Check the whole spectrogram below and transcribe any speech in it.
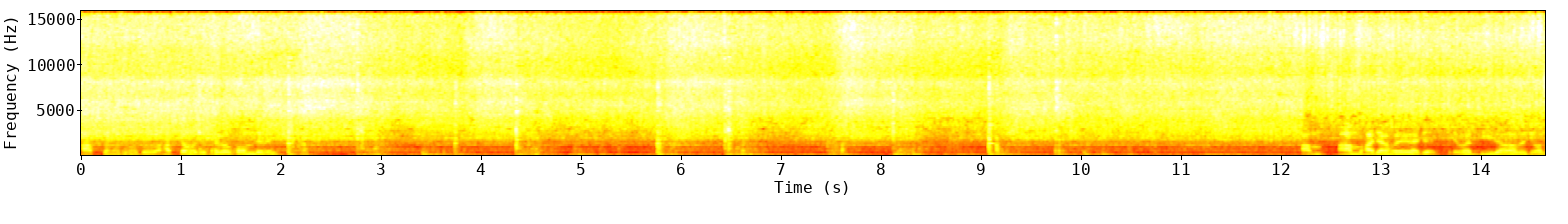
হাফ চামচ মতো, হাফ চামচের থেকেও কম দেবেন। আম আম ভাজা হয়ে গেছে, এবার দিয়ে দেওয়া হবে জল।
